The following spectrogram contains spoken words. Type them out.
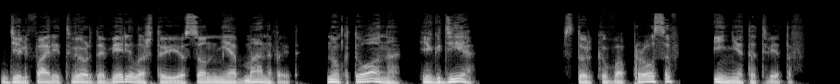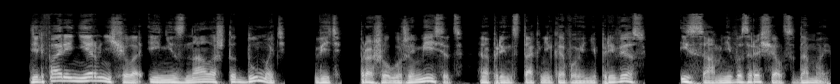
Дельфари твердо верила, что ее сон не обманывает. Но кто она и где? Столько вопросов и нет ответов. Дельфари нервничала и не знала, что думать, ведь прошел уже месяц, а принц так никого и не привез, и сам не возвращался домой.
